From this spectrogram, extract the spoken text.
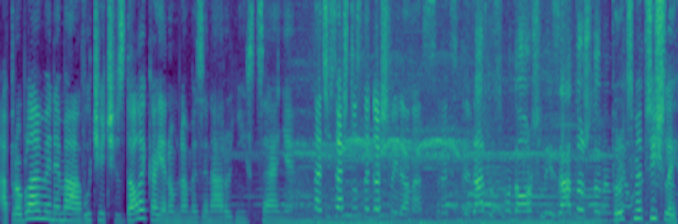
A problémy nemá Vučič zdaleka jenom na mezinárodní scéně. Znači zašto ste došli danas? Recite. Zato smo došli, zato nam... Proč jsme přišli?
